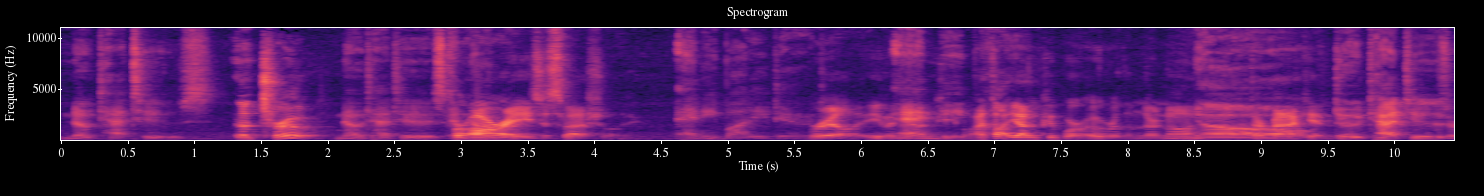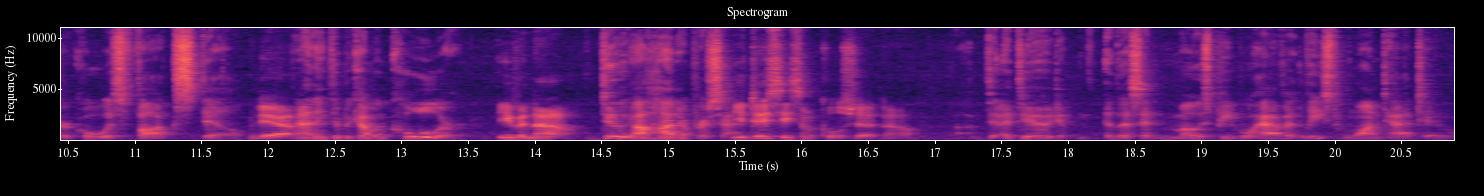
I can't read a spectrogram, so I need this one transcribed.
no tattoos. Uh, true. No tattoos. For no- our age, especially. anybody, dude. Really, even young people. I thought young people were over them. They're not. No, They're back in. dude. Tattoos are cool as fuck still. Yeah. and I think they're becoming cooler, Even now, dude. A hundred percent. you do see some cool shit now. D- dude. Listen, most people have at least one tattoo.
